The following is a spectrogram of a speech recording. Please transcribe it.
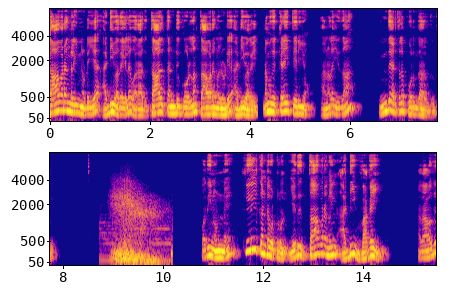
தாவரங்களினுடைய அடி வகையில் வராது. தாள் தண்டு கோள்லாம் தாவரங்களுடைய அடி வகை நமக்கு கிளை தெரியும். அதனால் இதுதான் இந்த இடத்துல பொருந்தாதது. பதினொன்று கீழ்கண்டவற்றுள் எது தாவரங்களின் அடி வகை அதாவது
